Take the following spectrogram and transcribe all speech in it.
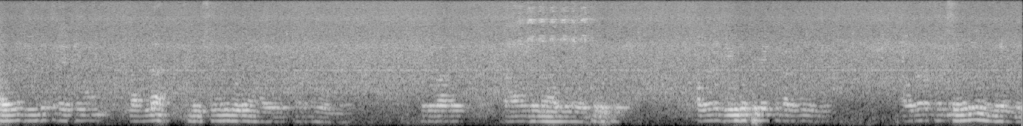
അവരുടെ ജീവിതത്തിൽ ഏറ്റവും നല്ല നിമിഷങ്ങളിലൂടെ അവർ കടന്നു പോകുന്നത് ഒരുപാട് പ്രായമുള്ള ആളുകളെ ഏറ്റെടുത്ത് അവരുടെ ജീവിതത്തിലേക്ക് കടന്നു നിന്ന് അവരോടൊപ്പം ചേർന്ന് നിന്നുകൊണ്ട്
